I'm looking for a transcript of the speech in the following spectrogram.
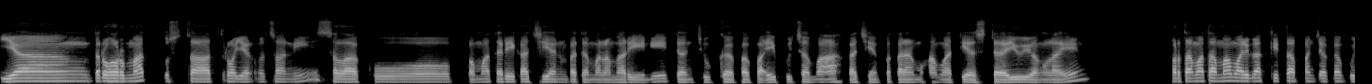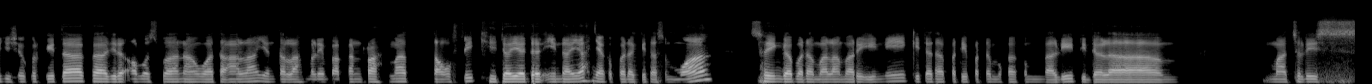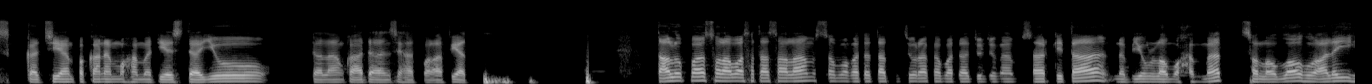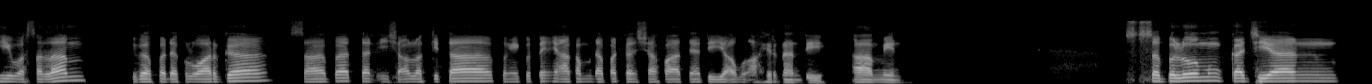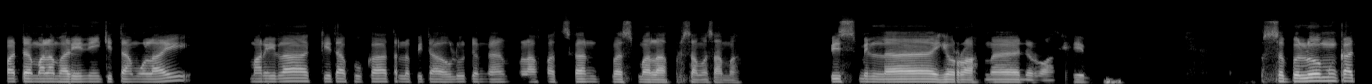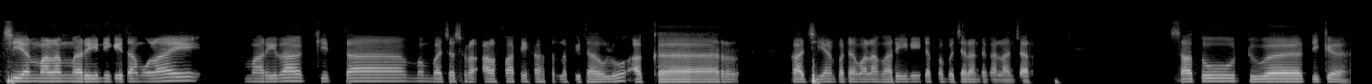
Yang terhormat Ustadz Royan Utsani selaku pemateri kajian pada malam hari ini dan juga Bapak Ibu jamaah kajian pekanan Muhammadiyah Sedayu yang lain. Pertama-tama marilah kita panjatkan puji syukur kita kehadiran Allah Subhanahu wa taala yang telah melimpahkan rahmat, taufik, hidayah dan inayahnya kepada kita semua sehingga pada malam hari ini kita dapat dipertemukan kembali di dalam majelis kajian pekanan Muhammadiyah Sedayu dalam keadaan sehat walafiat. Tak lupa salawat serta salam semoga tetap tercurah kepada junjungan besar kita Nabiullah Muhammad Sallallahu Alaihi Wasallam juga kepada keluarga, sahabat dan insya Allah kita pengikutnya akan mendapatkan syafaatnya di yaumul akhir nanti. Amin. Sebelum kajian pada malam hari ini kita mulai, marilah kita buka terlebih dahulu dengan melafazkan basmalah bersama-sama. Bismillahirrahmanirrahim. Sebelum kajian malam hari ini kita mulai, marilah kita membaca surat Al-Fatihah terlebih dahulu agar kajian pada malam hari ini dapat berjalan dengan lancar. Satu, dua, tiga.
